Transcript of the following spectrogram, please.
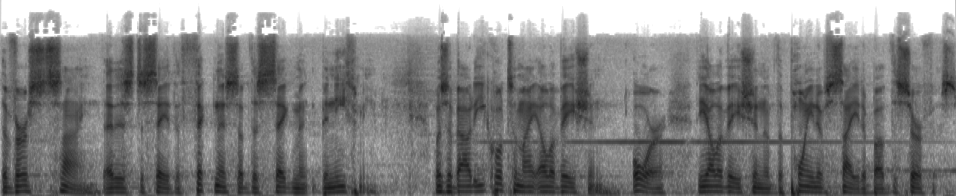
the versed sine, that is to say, the thickness of the segment beneath me, was about equal to my elevation, or the elevation of the point of sight above the surface.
